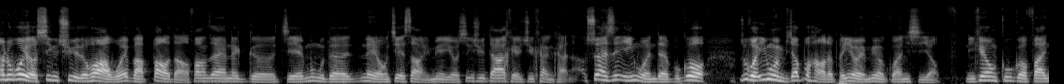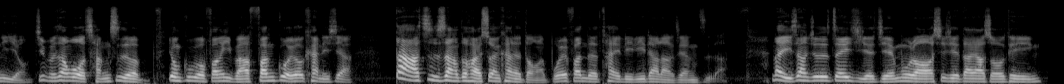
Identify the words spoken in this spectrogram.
那如果有兴趣的话，我会把报道放在那个节目的内容介绍里面，有兴趣大家可以去看看啊。虽然是英文的，不过如果英文比较不好的朋友也没有关系哦，你可以用 Google 翻译哦。基本上我尝试了用 Google 翻译把它翻过以后看一下，大致上都还算看得懂了，不会翻得太哩哩啦啦这样子啊。那以上就是这一集的节目喽，谢谢大家收听。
